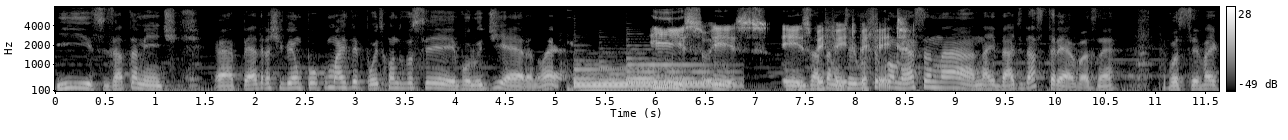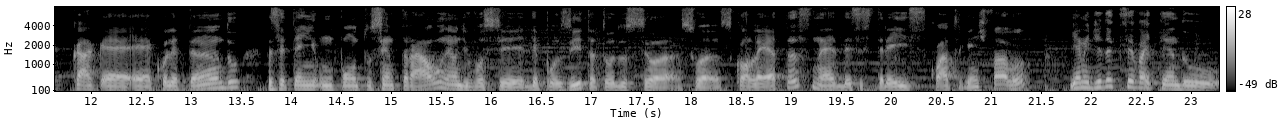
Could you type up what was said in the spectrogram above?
Isso, exatamente. A é, pedra acho que vem um pouco mais depois, quando você evolui de era, não é? Isso, isso, isso, Exatamente. Perfeito, Aí você perfeito. começa na, na Idade das Trevas, né? Você vai é, é, coletando, você tem um ponto central, né? Onde você deposita todas as sua, suas coletas, né? Desses três, quatro que a gente falou. E à medida que você vai tendo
